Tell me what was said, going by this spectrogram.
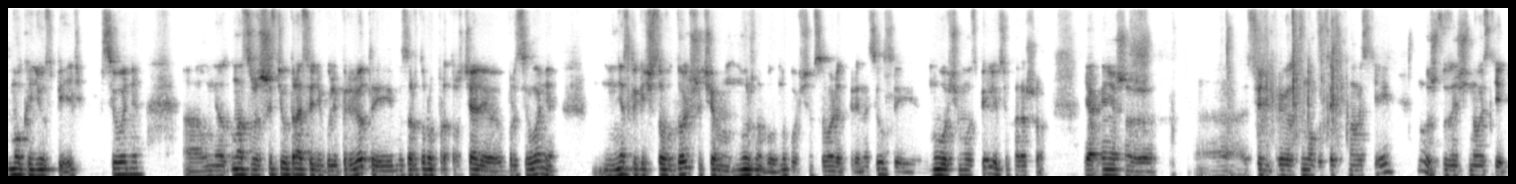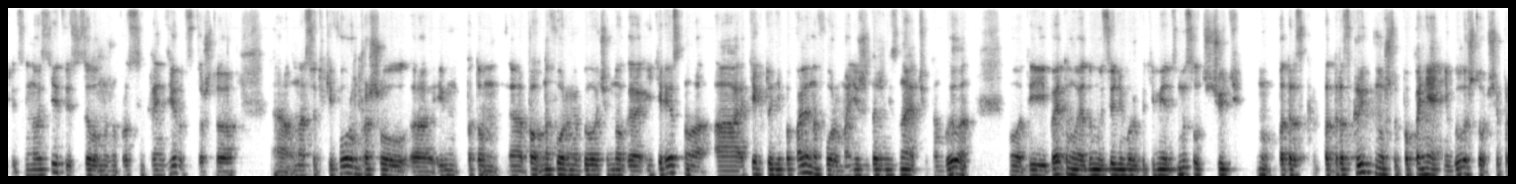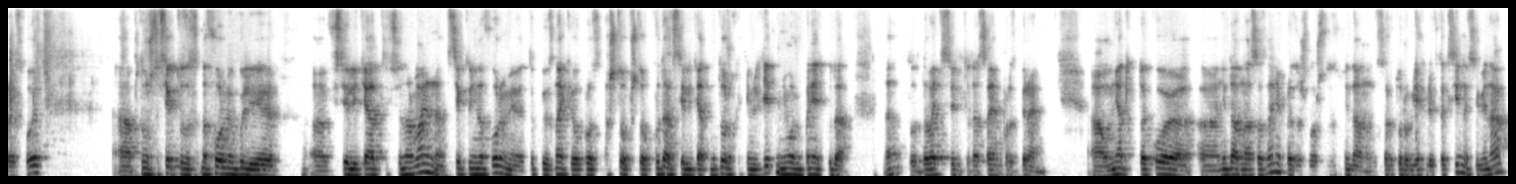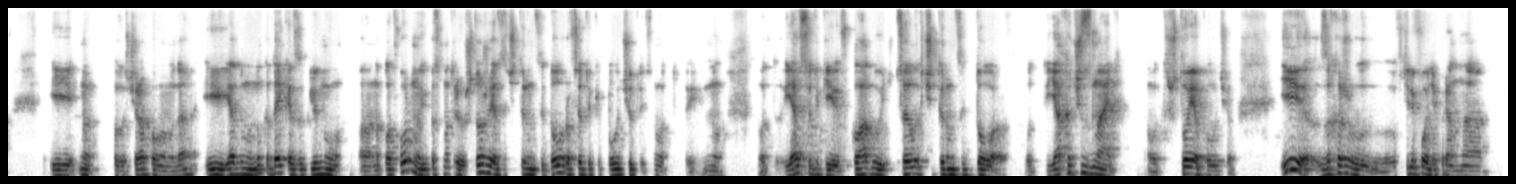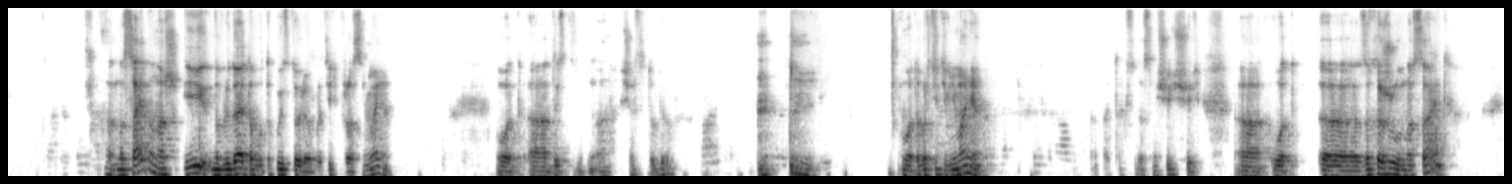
мог и не успеть сегодня. А, у, меня, у нас уже с 6 утра сегодня были перелеты, и мы с Артуром проторчали в Барселоне несколько часов дольше, чем нужно было. Ну, в общем, самолет переносился, и, ну, в общем, мы успели, все хорошо. Я, конечно же, э, сегодня привез много всяких новостей ну, что значит новостей, то есть не новостей, то есть в целом нужно просто синхронизироваться, то, что э, у нас все-таки форум прошел, э, и потом э, на форуме было очень много интересного, а те, кто не попали на форум, они же даже не знают, что там было, вот, и поэтому, я думаю, сегодня, может быть, имеет смысл чуть-чуть, ну, подраскрыть, подраскрыть, ну, чтобы попонятнее было, что вообще происходит, э, потому что все, кто на форуме были а, все летят, все нормально. Все, кто не на форуме, такой знаки вопрос, а что, что, куда все летят? Мы тоже хотим лететь, но не можем понять, куда. Да? То давайте сегодня туда сами поразбираем. А у меня тут такое а, недавно осознание произошло, что недавно мы с Артуром ехали в такси на семинар, и, ну, позавчера, по-моему, да, и я думаю, ну-ка дай-ка я загляну а, на платформу и посмотрю, что же я за 14 долларов все-таки получу. То есть, ну, вот, ну, вот я все-таки вкладываю целых 14 долларов. Вот я хочу знать, вот, что я получил. И захожу в телефоне прям на, на сайт на наш и наблюдаю там вот такую историю. Обратите, пожалуйста, внимание. Вот, а, то есть, а, сейчас это уберу. Вот, обратите внимание. Так, сюда смещу чуть-чуть. А, вот, а, захожу на сайт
